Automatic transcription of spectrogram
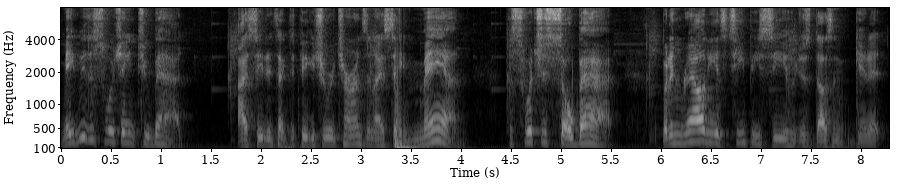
maybe the Switch ain't too bad. I see Detective Pikachu Returns and I say, man, the Switch is so bad. But in reality, it's TPC who just doesn't get it.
